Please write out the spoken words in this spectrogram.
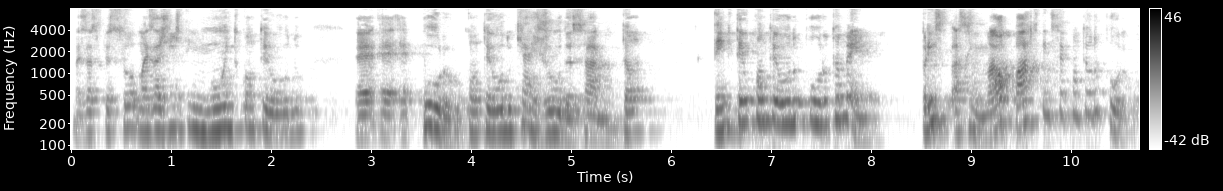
Mas as pessoas, mas a gente tem muito conteúdo é, é, é puro, conteúdo que ajuda, sabe? Então, tem que ter o conteúdo puro também. Assim, maior parte tem que ser conteúdo puro.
